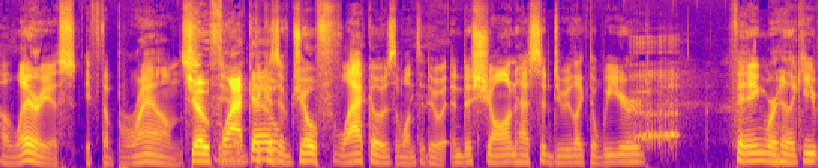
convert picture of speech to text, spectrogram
hilarious if the Browns Joe did because if Joe Flacco is the one to do it, and Deshaun has to do like the weird thing where he like he he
